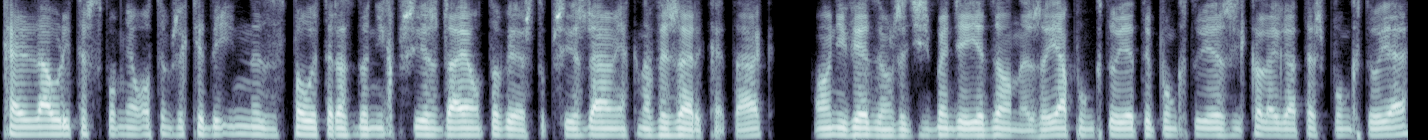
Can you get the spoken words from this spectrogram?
Kyle Lowry też wspomniał o tym, że kiedy inne zespoły teraz do nich przyjeżdżają, to wiesz, to przyjeżdżają jak na wyżerkę, tak? Oni wiedzą, że dziś będzie jedzone, że ja punktuję, ty punktujesz i kolega też punktuje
